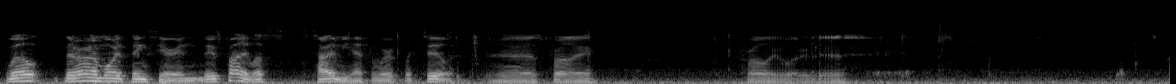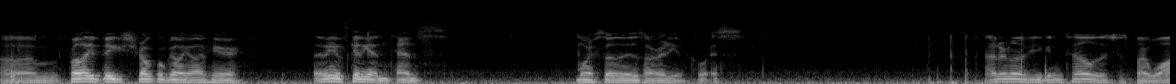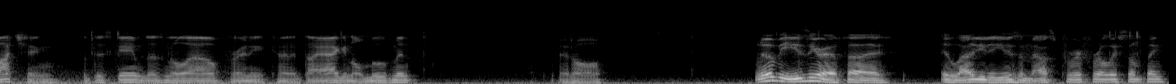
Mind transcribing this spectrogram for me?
Well, there are more things here, and there's probably less time you have to work with, too. Yeah, that's probably. Probably what it is. Um, Probably a big struggle going on here. I think it's gonna get intense. More so than it is already, of course. I don't know if you can tell this just by watching, But this game doesn't allow for any kind of diagonal movement at all. It would be easier if uh, it allowed you to use a mouse peripheral or something,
